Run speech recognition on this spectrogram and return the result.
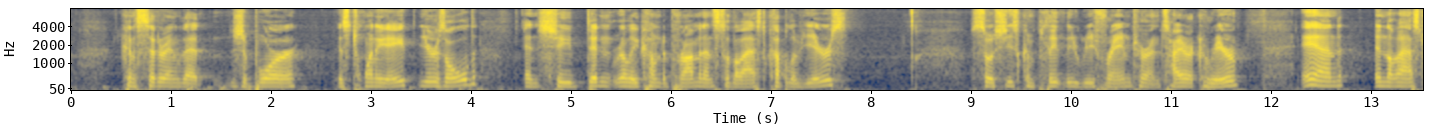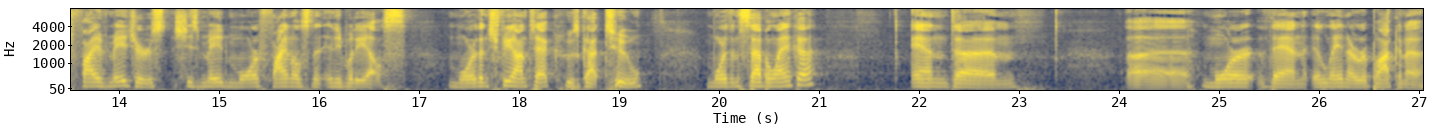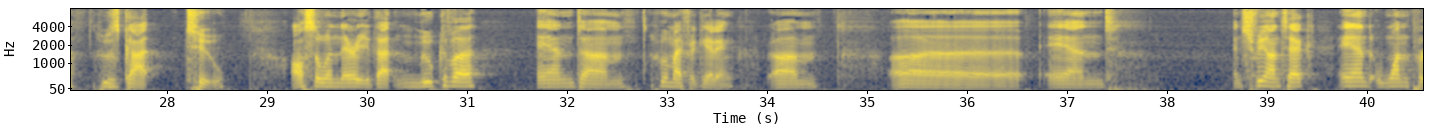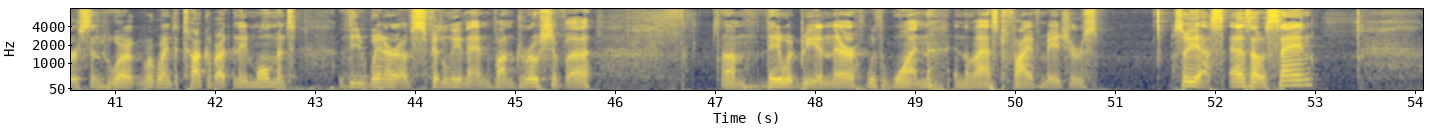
considering that Jabeur is 28 years old and she didn't really come to prominence till the last couple of years. So she's completely reframed her entire career. And in the last five majors, she's made more finals than anybody else. More than Swiatek, who's got two, more than Sabalenka, and um, uh, more than Elena Rybakina, who's got two. Also in there, you got Muchova and um, who am I forgetting? Um, uh, and and Swiatek, and one person who are, we're going to talk about in a moment, the winner of Svitolina and Vondrousova. Um, they would be in there with one in the last five majors. So yes, as I was saying,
